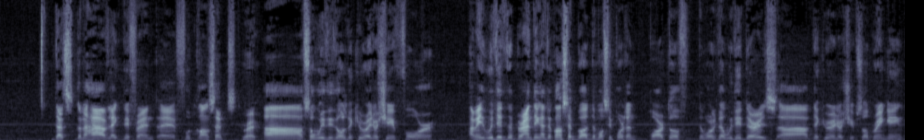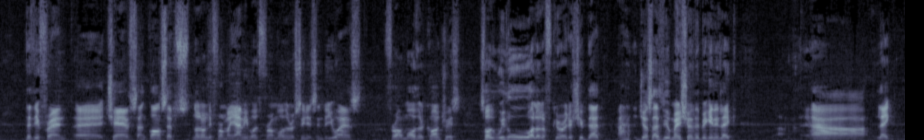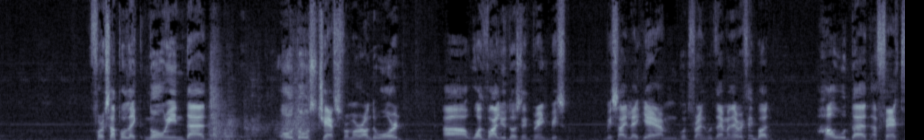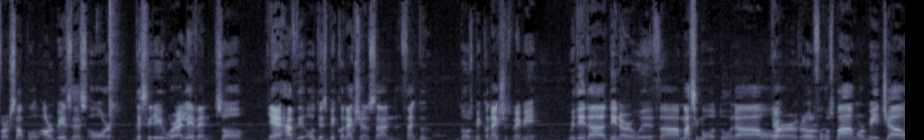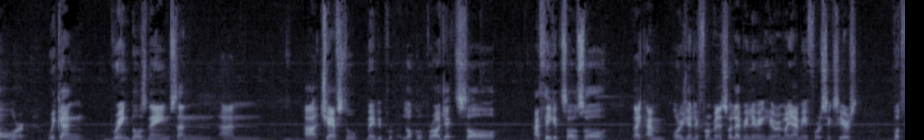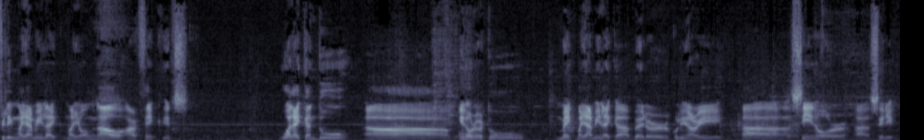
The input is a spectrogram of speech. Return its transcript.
that's gonna have like different uh, food concepts. right. Uh, so we did all the curatorship for. I mean, we did the branding and the concept, but the most important part of the work that we did there is uh, the curatorship. So bringing the different uh, chefs and concepts, not only from Miami but from other cities in the U.S., from other countries. So we do a lot of curatorship. That just as you mentioned at the beginning, like, uh, like, for example, like knowing that all those chefs from around the world uh, what value does it bring bes- beside like yeah i'm good friend with them and everything but how would that affect for example our business or the city where i live in? So yeah I have the, all these big connections and thanks to those big connections maybe we did a dinner with uh, massimo bottura or I rodolfo guzman or micha or we can bring those names and and uh, chefs to maybe pr- local projects. So I think it's also like I'm originally from Venezuela. I've been living here in Miami for six years, but feeling Miami like my own now. I think it's what I can do uh, in order to make Miami like a better culinary uh, scene or uh, city.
